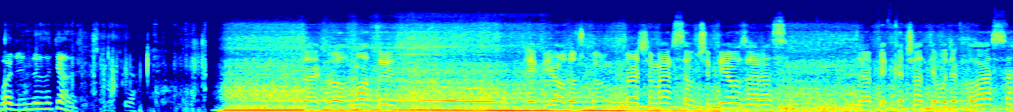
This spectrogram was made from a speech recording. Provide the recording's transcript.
Бодя, не затягнеш. Так, розмотую Лебідочку. Ну, Коротше, мерса вчепив зараз. Треба підкачати буде колеса.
